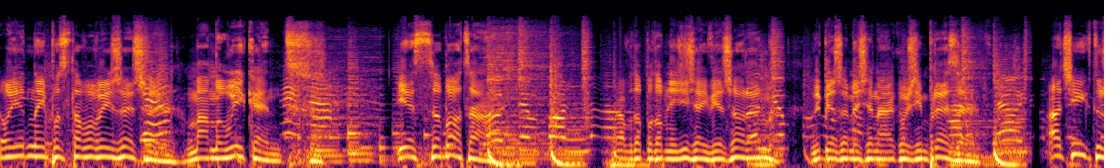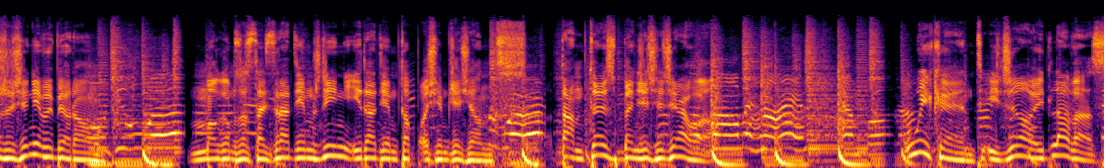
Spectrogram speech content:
o jednej podstawowej rzeczy. Mamy weekend. Jest sobota. Prawdopodobnie dzisiaj wieczorem wybierzemy się na jakąś imprezę. A ci, którzy się nie wybiorą, mogą zostać z Radiem Żnin i Radiem Top 80. Tam też będzie się działo. Weekend i Joy dla Was.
